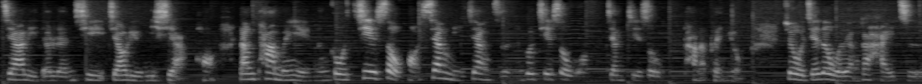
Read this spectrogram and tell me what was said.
家里的人去交流一下，哈，让他们也能够接受，哈，像你这样子能够接受我这样接受他的朋友，所以我觉得我两个孩子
